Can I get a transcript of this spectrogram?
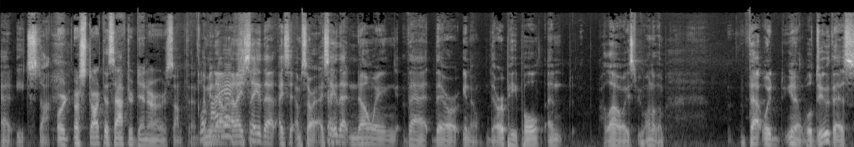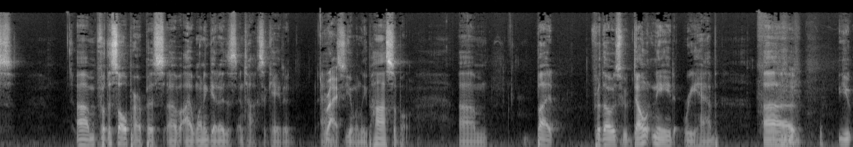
at each stop. or or start this after dinner or something. I mean, I now, and I say that I say I'm sorry. I say that knowing that there are you know there are people, and hello, I used to be one of them that would you know will do this um, for the sole purpose of I want to get as intoxicated as Right. humanly possible. Um, but for those who don't need rehab, uh, you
